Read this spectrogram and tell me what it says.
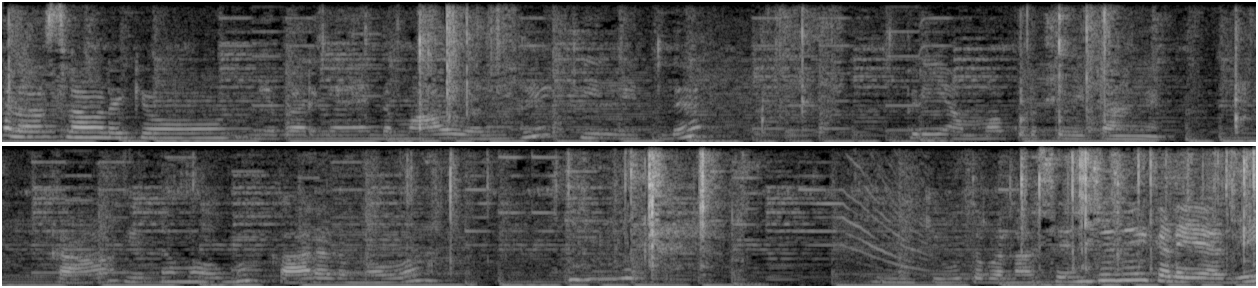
ஹலோ அஸ்லாம் வலைக்கும் இங்கே பாருங்கள் இந்த மாவு வந்து கீழ் வீட்டில் பெரிய அம்மா கொடுத்து விட்டாங்க. கா என்ன மாவுமா? காரட மாவா? இன்னைக்கு ஊற்ற நான் செஞ்சதே கிடையாது.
